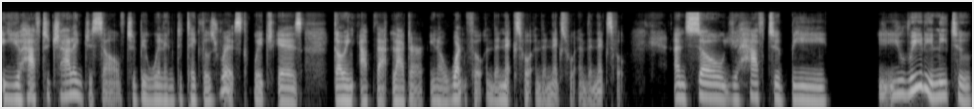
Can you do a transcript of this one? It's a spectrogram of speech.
you have to challenge yourself to be willing to take those risks, which is going up that ladder, you know, one foot and the next foot and the next foot and the next foot. And so you have to be, you really need to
